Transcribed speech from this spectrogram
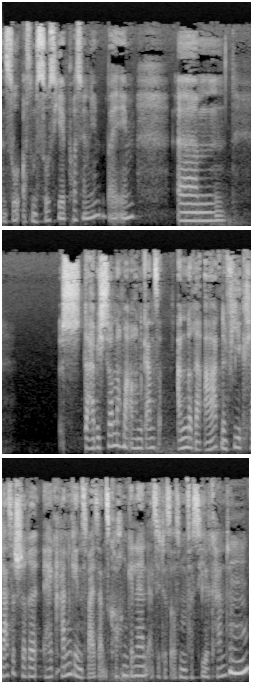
so auf dem Saucier Poissonnier bei ihm. Ähm, da habe ich schon nochmal auch eine ganz andere Art, eine viel klassischere Herangehensweise ans Kochen gelernt, als ich das aus dem Fassil kannte. Mhm.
